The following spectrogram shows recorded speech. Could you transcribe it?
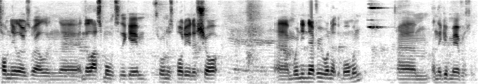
Tom Naylor as well in, uh, in the last moments of the game, throwing his body at a shot. Um, we're needing everyone at the moment, um, and they give me everything.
